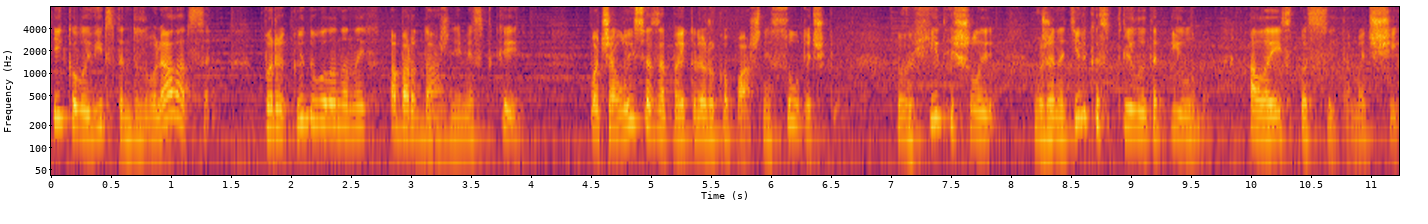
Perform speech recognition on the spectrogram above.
і, коли відстань дозволяла це, перекидували на них абордажні містки. Почалися запеклі рукопашні сутички. В хід йшли вже не тільки стріли та піломи, але й списи та мечі.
